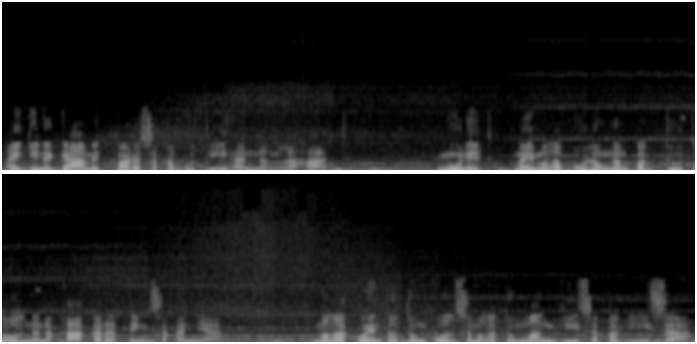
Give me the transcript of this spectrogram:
ay ginagamit para sa kabutihan ng lahat. Ngunit may mga bulong ng pagtutol na nakakarating sa kanya. Mga kwento tungkol sa mga tumanggi sa pag-iisa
